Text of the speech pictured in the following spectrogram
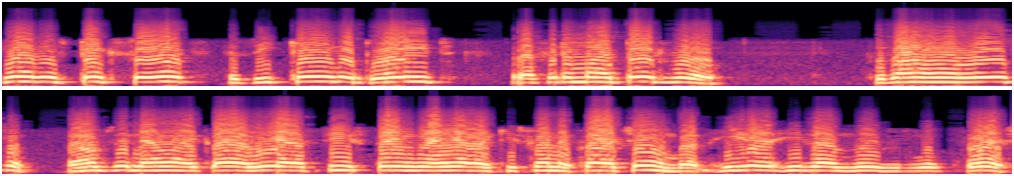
He has this big sword because he came with blades left it in my bedroom. Because I don't want to lose them. But I'm sitting there like, oh, he has these things right here like he's from the cartoon, but he, he doesn't look worse.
